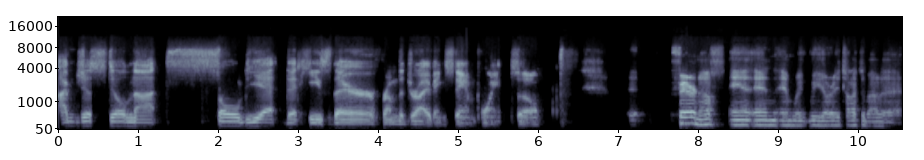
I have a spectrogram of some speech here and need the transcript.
I'm just still not sold yet that he's there from the driving standpoint. So fair enough. And and and we, we already talked about it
